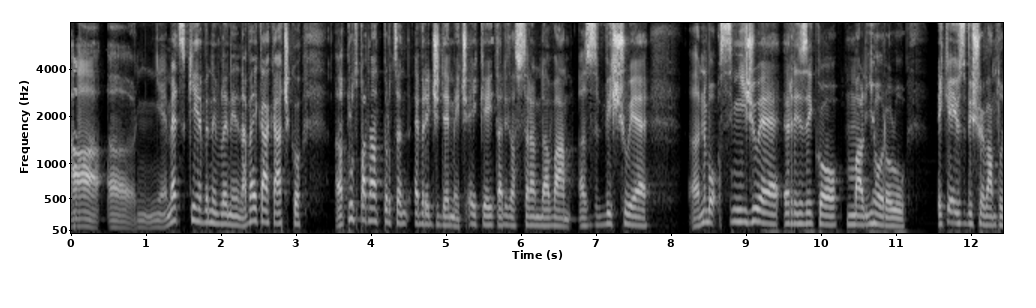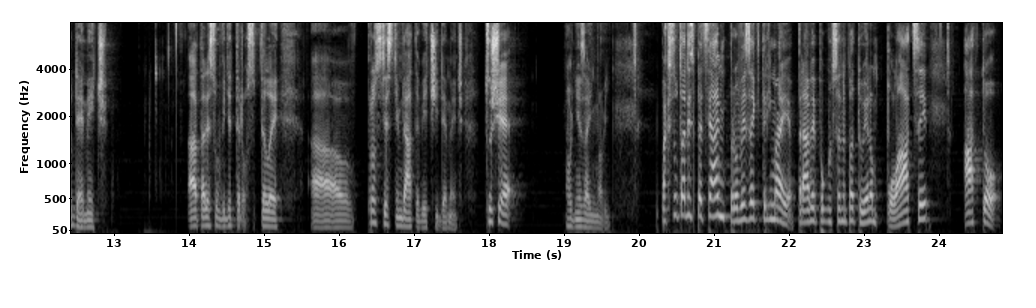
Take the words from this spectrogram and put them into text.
a uh, německý heviny v linii na VKKčko. Uh, plus 15% average damage, AK tady ta stranda vám zvyšuje uh, nebo snižuje riziko malého rolu, AK zvyšuje vám to damage. A tady jsou vidět ty rozptyly, uh, prostě s tím dáte větší damage, což je hodně zajímavý. Pak jsou tady speciální provize, které mají právě pokud se nepletu jenom Poláci, a to uh,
